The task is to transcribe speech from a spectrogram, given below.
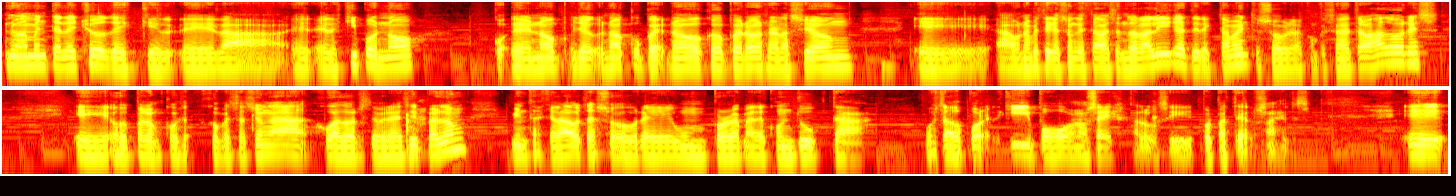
nuevamente el hecho de que eh, la, el, equipo no, eh, no, no, no, cooperó en relación a una investigación que estaba haciendo la liga directamente sobre la compensación de trabajadores. o, perdón, compensación a jugadores, debería decir, perdón, mientras que la otra sobre un problema de conducta o por el equipo, o no sé, algo así, por parte de Los Ángeles. Eh,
